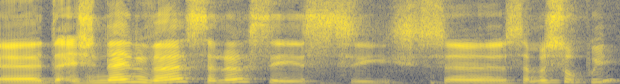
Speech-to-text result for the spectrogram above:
Euh, d- J'ai une dernière nouvelle, celle-là, c'est, c'est- c'est- ça m'a surpris.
